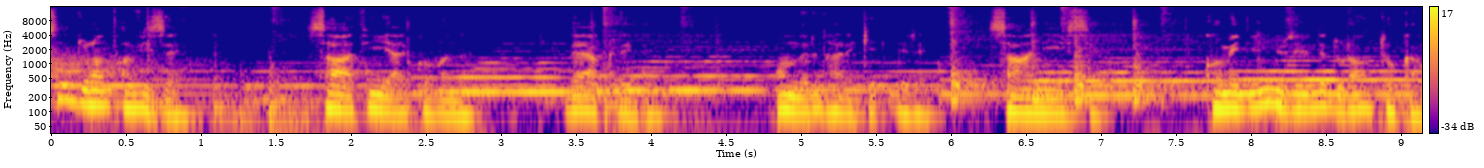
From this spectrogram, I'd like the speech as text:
Asılı duran avize, saatin yelkovanı ve akrebi, onların hareketleri, saniyesi, komedinin üzerinde duran toka,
